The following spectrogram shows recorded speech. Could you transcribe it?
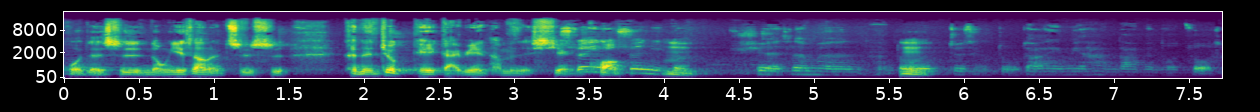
或者是农业上的知识，可能就可以改变他们的现所以况。你说你的嗯。学生们很嗯。多就是读到里面，他们大部分都做什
